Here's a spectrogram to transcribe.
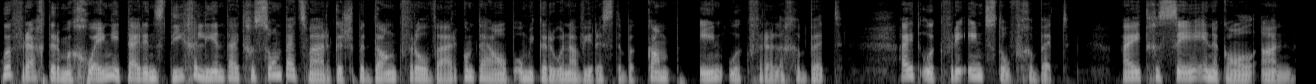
Hoofregter Mogoeng het tydens die geleentheid gesondheidswerkers bedank vir hul werk om te help om die koronavirus te bekamp en ook vir hulle gebid. Hy het ook vir die entstof gebid. Hy het gesê en ek haal aan:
